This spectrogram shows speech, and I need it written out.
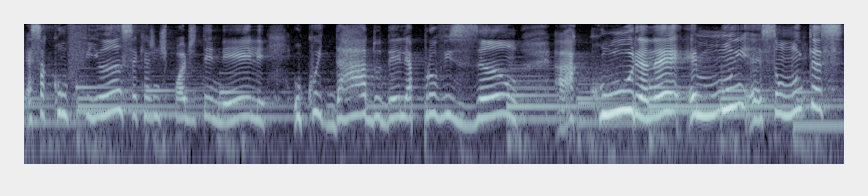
essa confiança que a gente pode ter nele, o cuidado dele, a provisão, a cura, né? É muito, é, são muitas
